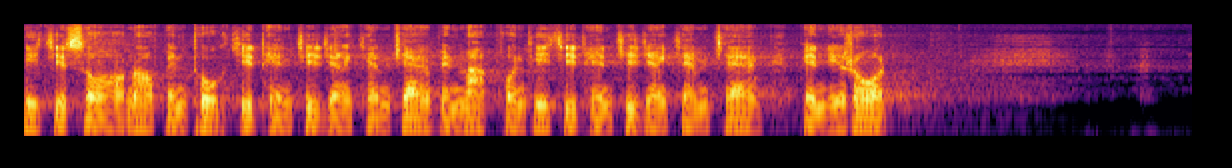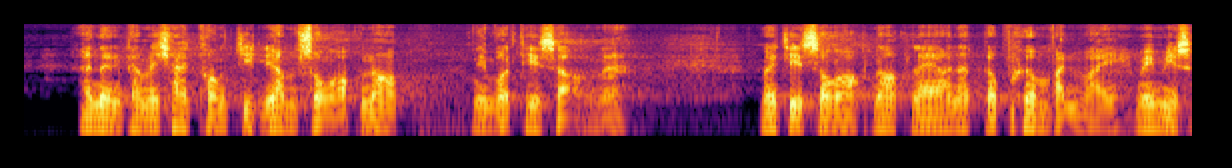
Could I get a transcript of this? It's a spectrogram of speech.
ที่จิตส่งออกนอกเป็นทุกข์จิตเห็นจิตอย่างแจ่มแจ้ง เป็นมรรคผลที่จิตเห็นจิตอย่างแจ่มแจ้ง เป็นนิโรธอันหนึ่งธรรมชาติของจิตย่อมส่งออกนอกนี่บทที่สองนะเมื่อจิตส่งออกนอกแล้วนะก็เพิ่มวันไหว ไม่มีส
